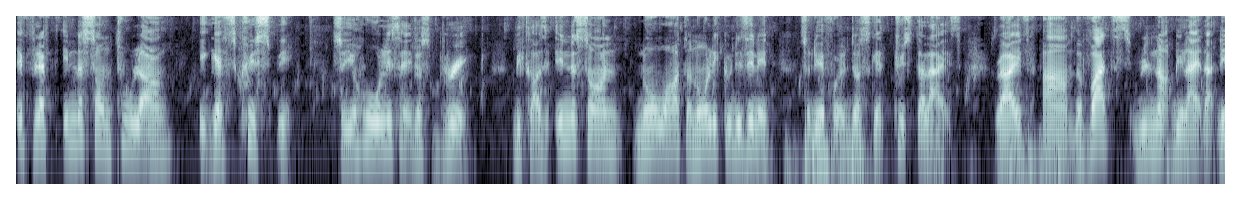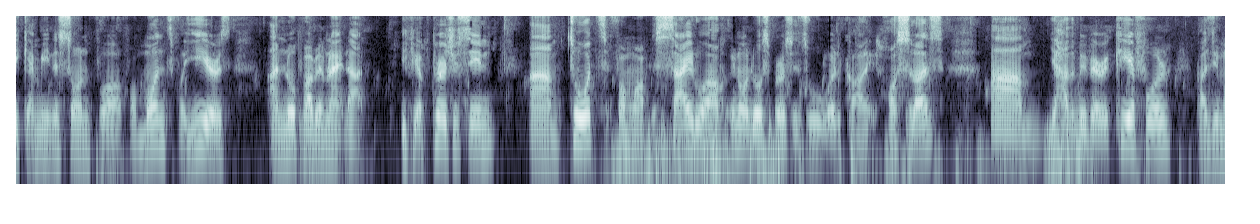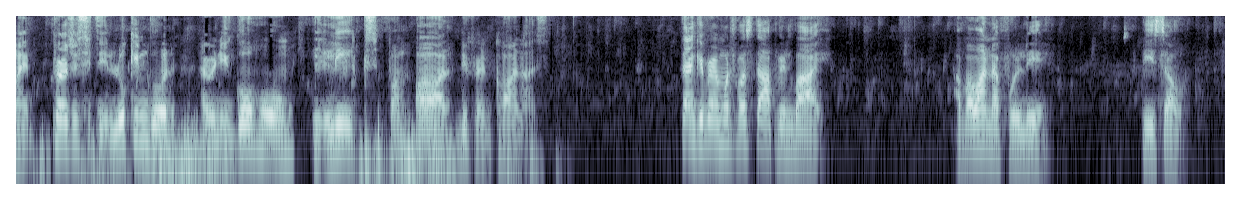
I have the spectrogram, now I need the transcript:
if left in the sun too long, it gets crispy. So you this and it just break because in the sun, no water, no liquid is in it. So therefore it just get crystallized, right? Um, the vats will not be like that. They can be in the sun for, for months, for years, and no problem like that. If you're purchasing um, totes from off the sidewalk, you know those persons who would call it hustlers, um, you have to be very careful because you might purchase it looking good and when you go home it leaks from all different corners. Thank you very much for stopping by. Have a wonderful day. Peace out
